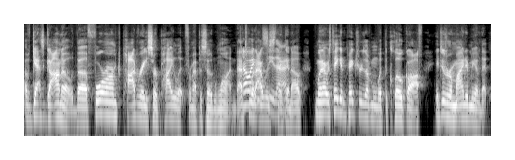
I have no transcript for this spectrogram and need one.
of Gasgano, the four-armed pod racer pilot from episode one. That's Oh, what can I, was thinking of. When I was taking pictures of him with the cloak off, it just reminded me of that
